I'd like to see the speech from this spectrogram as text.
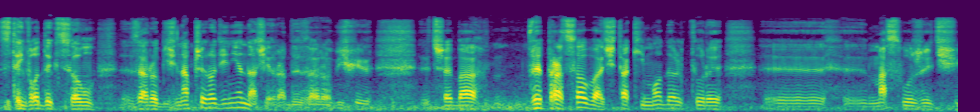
z tej wody chcą zarobić. Na przyrodzie nie da się rady zarobić. Y, Trzeba wypracować taki model, który ma służyć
